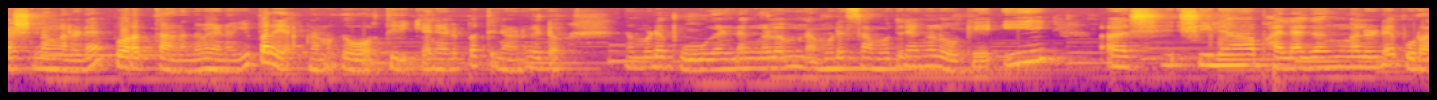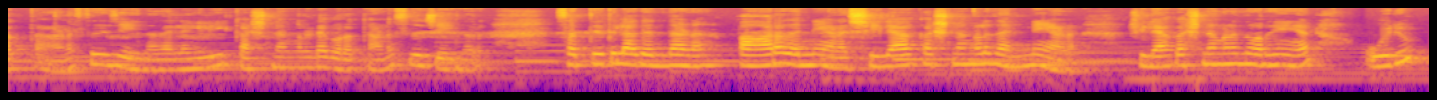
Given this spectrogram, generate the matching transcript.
കഷ്ണങ്ങളുടെ പുറത്താണെന്ന് വേണമെങ്കിൽ പറയാം. നമുക്ക് ഓർത്തിരിക്കാൻ എളുപ്പത്തിനാണ് കേട്ടോ. നമ്മുടെ ഭൂഖണ്ഡങ്ങളും നമ്മുടെ സമുദ്രങ്ങളും ഒക്കെ ഈ ശിലാഫലകങ്ങളുടെ പുറത്താണ് സ്ഥിതി ചെയ്യുന്നത്. അല്ലെങ്കിൽ ഈ കഷ്ണങ്ങളുടെ പുറത്താണ് സ്ഥിതി ചെയ്യുന്നത്. സത്യത്തിൽ അതെന്താണ്? പാറ തന്നെയാണ്. ശിലാകഷ്ണങ്ങൾ തന്നെയാണ്. ശിലാകഷ്ണങ്ങൾ എന്ന് പറഞ്ഞു കഴിഞ്ഞാൽ ഒരു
